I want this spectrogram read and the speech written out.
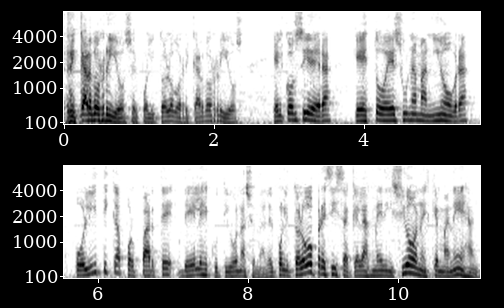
Ricardo Ríos, el politólogo Ricardo Ríos, él considera que esto es una maniobra política por parte del Ejecutivo Nacional. El politólogo precisa que las mediciones que manejan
